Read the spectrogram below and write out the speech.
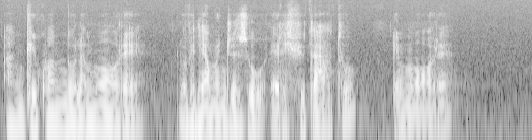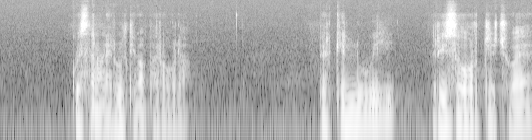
anche quando l'amore, lo vediamo in Gesù, è rifiutato e muore, questa non è l'ultima parola, perché lui risorge, cioè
